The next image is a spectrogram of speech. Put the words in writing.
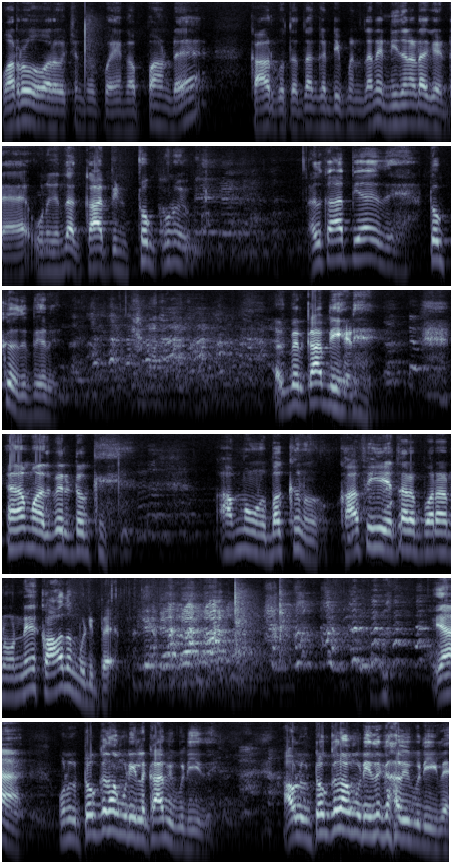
வரவோ வர வச்சுன்னு இருப்போம் எங்கள் அப்பாண்ட கார் குத்தத்தான் கட்டி பண்ணி தானே நீ தானடா கேட்ட. உனக்கு இருந்தால் காப்பின்னு டொக்குன்னு அது காப்பியா இது? டொக்கு அது பேர். அது பேர் காப்பி கிடையாது ஆமாம் அது பேர் டொக்கு. அம்மா உனக்கு பக்குன்னு. காஃபி தர போகிறான்னு உடனே காதம் முடிப்பேன் ஏன்? உனக்கு டொக்கு தான் முடியல காபி பிடிக்குது அவளுக்கு டொக்கு தான் முடியுது காபி பிடிக்கல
